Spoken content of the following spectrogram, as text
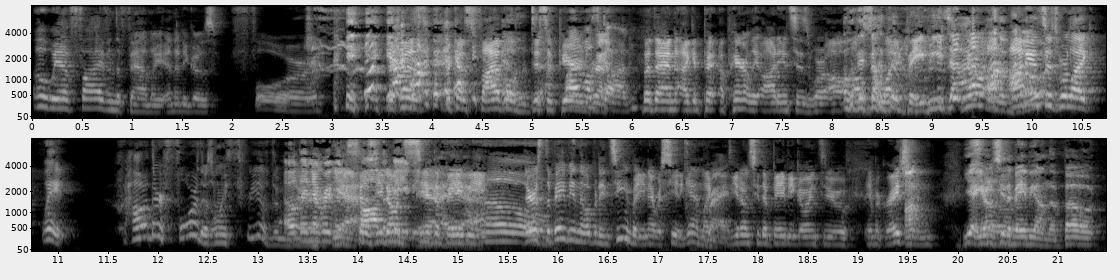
"Oh, we have five in the family," and then he goes four because because Fievel disappeared. Fievel's gone. But then I could pa- apparently audiences were all Oh, this also not like the baby died on the boat? audiences were like, "Wait, how are there four? There's only three of them." Oh, they never even Yeah. saw because the you don't baby. see Yeah, the baby. yeah. Oh. There's the baby in the opening scene, but you never see it again. Like Right. you don't see the baby going through immigration. Yeah, you don't see the baby on the boat.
